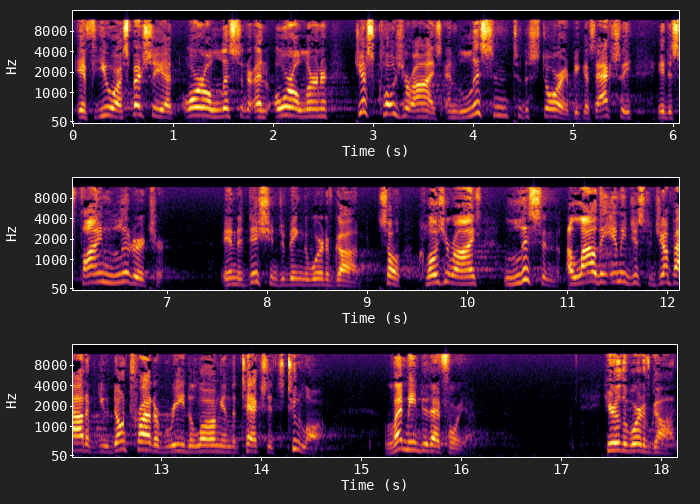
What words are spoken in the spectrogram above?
if you are especially an oral listener, an oral learner, just close your eyes and listen to the story because actually it is fine literature in addition to being the Word of God. So close your eyes, listen, allow the images to jump out of you. Don't try to read along in the text, it's too long. Let me do that for you. Hear the Word of God.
